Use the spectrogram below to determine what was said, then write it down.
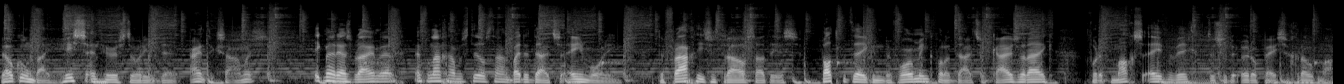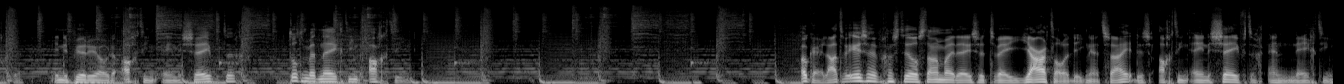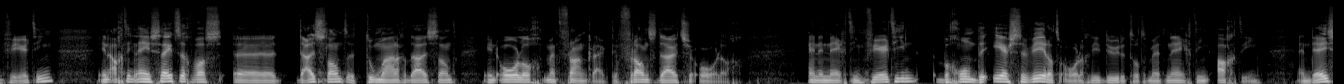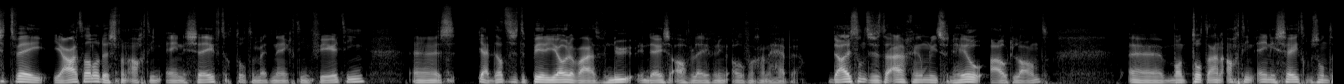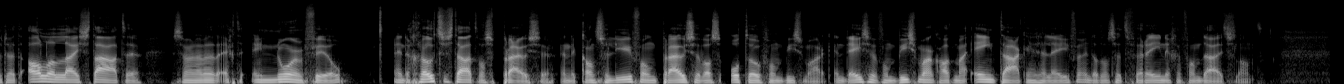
Welkom bij His en Her Story, de eindexamens. Ik ben Res Breinberg en vandaag gaan we stilstaan bij de Duitse eenwording. De vraag die centraal staat is, wat betekende de vorming van het Duitse keizerrijk voor het machtsevenwicht tussen de Europese grootmachten in de periode 1871 tot en met 1918? Oké, laten we eerst even gaan stilstaan bij deze twee jaartallen die ik net zei, dus 1871 en 1914. In 1871 was uh, Duitsland, het toenmalige Duitsland, in oorlog met Frankrijk, de Frans-Duitse oorlog. En in 1914 begon de Eerste Wereldoorlog, die duurde tot en met 1918. En deze twee jaartallen, dus van 1871 tot en met 1914, uh, ja, dat is de periode waar we nu in deze aflevering over gaan hebben. Duitsland is het eigenlijk helemaal niet zo'n heel oud land. Uh, want tot aan 1871 bestond het uit allerlei staten. Dus waren er echt enorm veel. En de grootste staat was Pruisen. En de kanselier van Pruisen was Otto van Bismarck. En deze van Bismarck had maar één taak in zijn leven. En dat was het verenigen van Duitsland.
